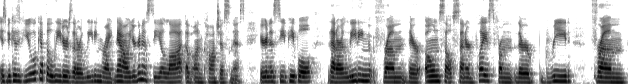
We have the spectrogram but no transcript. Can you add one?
is because if you look at the leaders that are leading right now, you're going to see a lot of unconsciousness. You're going to see people that are leading from their own self centered place, from their greed, from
